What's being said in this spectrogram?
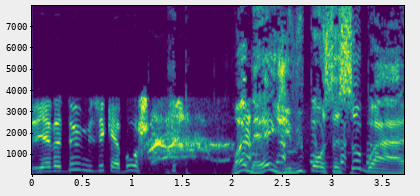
il y avait deux musiques à bouche. Ouais, mais hey, j'ai vu passer ça, moi, à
